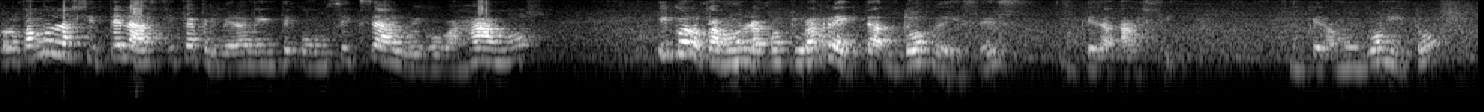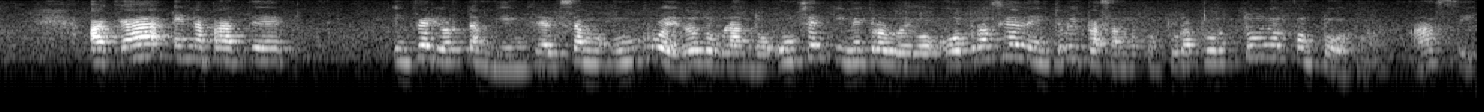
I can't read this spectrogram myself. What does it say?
Colocamos la cinta elástica primeramente con un zigzag, luego bajamos y colocamos la costura recta dos veces. Nos queda así. Nos queda muy bonito. Acá en la parte inferior también realizamos un ruedo doblando un centímetro, luego otro hacia adentro y pasando costura por todo el contorno. Así.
